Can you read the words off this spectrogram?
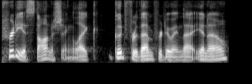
pretty astonishing. Like, good for them for doing that, you know?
